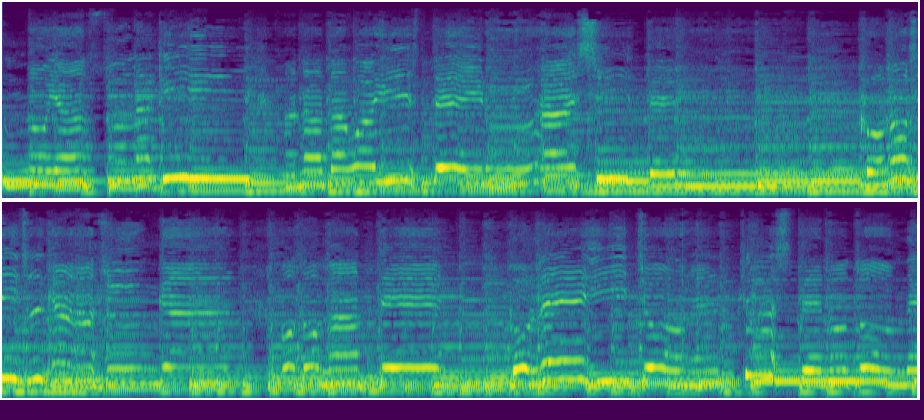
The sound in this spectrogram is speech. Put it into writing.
の安らぎ。あなたは愛している。愛してる。この静かな瞬間音まってこれ te noto donde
